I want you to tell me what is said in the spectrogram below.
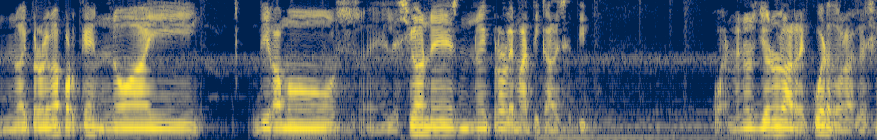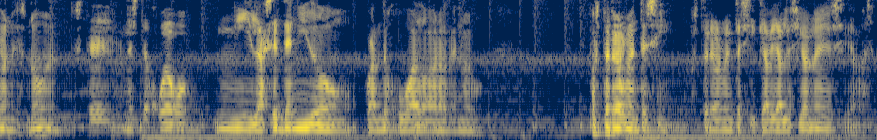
no hay problema porque no hay, digamos, eh, lesiones, no hay problemática de ese tipo. O al menos yo no las recuerdo, las lesiones, ¿no? En este, en este juego, ni las he tenido cuando he jugado ahora de nuevo. Posteriormente sí, posteriormente sí que había lesiones y demás.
